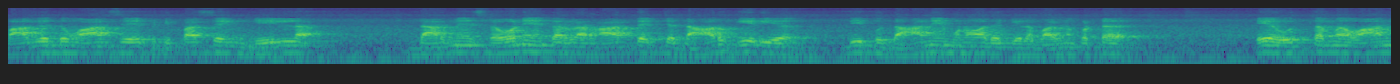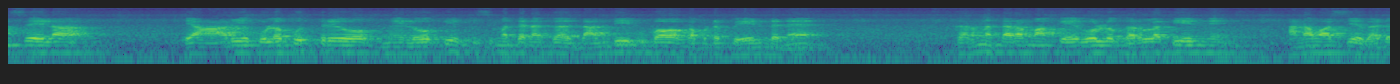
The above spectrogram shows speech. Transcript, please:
භාග්‍යවතුන් වහන්සේ පිටිපස්සෙන් ගිහිල්ලා ධර්මයේ ශ්‍රවණය කරලා රාත් වෙච්ච දාරුකීරිය දීපු දාණය මොනවද කියලා බලනකොට ඒ උත්තම වහන්සේලා ඒ ආර්ය කුල පුත්‍රයෝ මේ ලෝකයේ කිසිම තැනක දන් දීපු බවක් අපට පේන්නේ නැහැ. කරන තරමක් ඒගොල්ලෝ කරලා තියෙන්නේ අනවශ්‍ය වැඩ.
